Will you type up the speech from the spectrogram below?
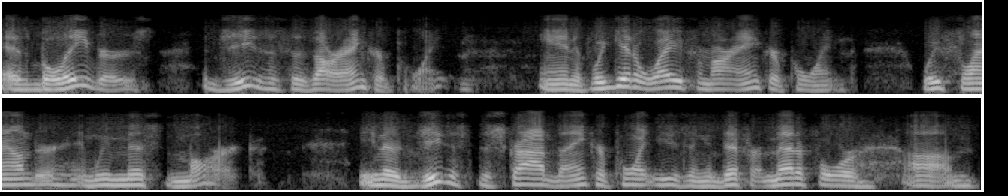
As believers, Jesus is our anchor point, and if we get away from our anchor point, we flounder and we miss the mark. You know, Jesus described the anchor point using a different metaphor um,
